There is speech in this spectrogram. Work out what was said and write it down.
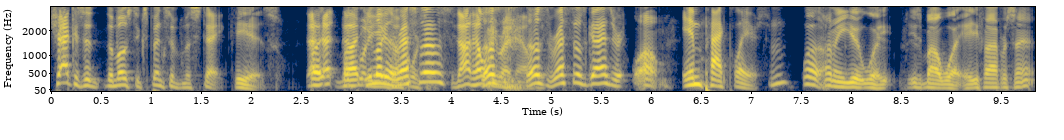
Shaq is a, the most expensive mistake. he is. That- But, that's but what you he look is, at the rest of those. He's not healthy those, right now. Those the rest of those guys are Well, impact players. Hmm? well. I mean, you wait. He's about what 85 percent.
